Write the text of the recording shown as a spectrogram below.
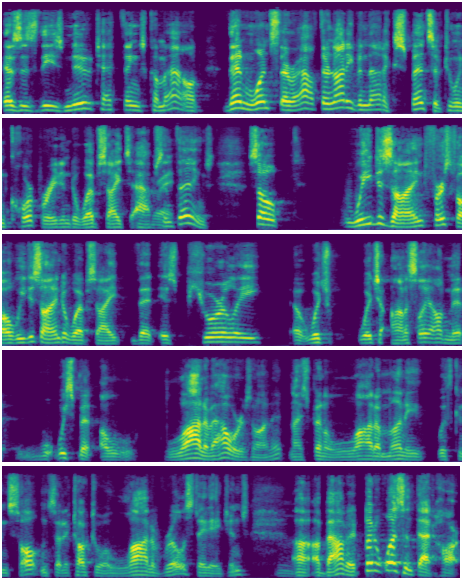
is as these new tech things come out, then once they're out, they're not even that expensive to incorporate into websites, apps, right. and things. So we designed, first of all, we designed a website that is purely, uh, which which honestly I'll admit we spent a lot of hours on it and I spent a lot of money with consultants that I talked to a lot of real estate agents mm. uh, about it, but it wasn't that hard.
